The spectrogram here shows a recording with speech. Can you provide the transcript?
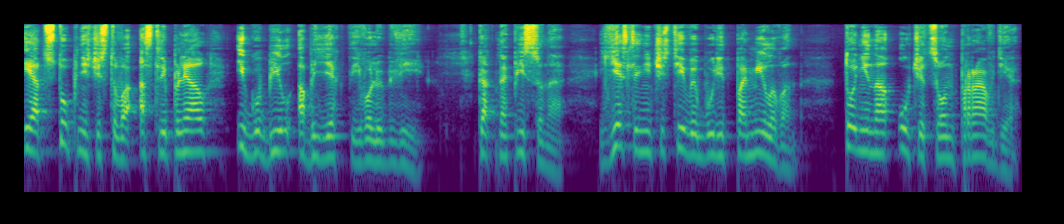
и отступничества ослеплял и губил объект Его любви. Как написано, «Если нечестивый будет помилован, то не научится он правде,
